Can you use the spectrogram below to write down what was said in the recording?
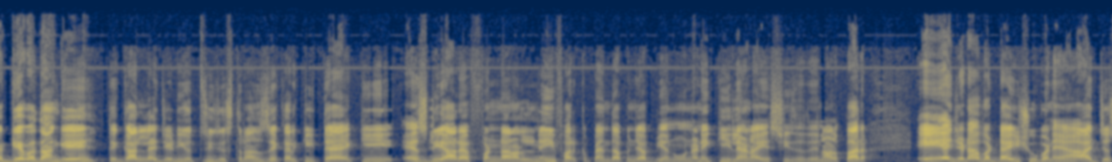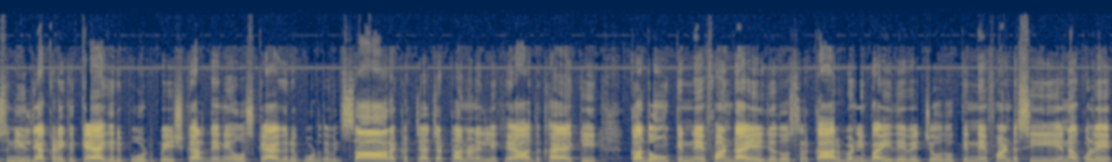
ਅੱਗੇ ਵਧਾਂਗੇ ਤੇ ਗੱਲ ਹੈ ਜਿਹੜੀ ਉਹ ਤੁਸੀਂ ਜਿਸ ਤਰ੍ਹਾਂ ਜ਼ਿਕਰ ਕੀਤਾ ਹੈ ਕਿ ਐਸਡੀਆਰਐਫ ਫੰਡਾਂ ਨਾਲ ਨਹੀਂ ਫ਼ਰਕ ਪੈਂਦਾ ਪੰਜਾਬੀਆਂ ਨੂੰ, ਉਹਨਾਂ ਨੇ ਕੀ ਲੈਣਾ ਇਸ ਚੀਜ਼ ਦੇ ਨਾਲ? ਪਰ ਇਹ ਜਿਹੜਾ ਵੱਡਾ ਇਸ਼ੂ ਬਣਿਆ। ਅੱਜ ਸੁਨੀਲ ਜਾਖੜ ਇੱਕ ਕੈਗ ਰਿਪੋਰਟ ਪੇਸ਼ ਕਰਦੇ ਨੇ। ਉਸ ਕੈਗ ਰਿਪੋਰਟ ਦੇ ਵਿੱਚ ਸਾਰਾ ਕੱਚਾ ਚੱਠਾ ਉਹਨਾਂ ਨੇ ਲਿਖਿਆ, ਦਿਖਾਇਆ ਕਿ ਕਦੋਂ ਕਿੰਨੇ ਫੰਡ ਆਏ, ਜਦੋਂ ਸਰਕਾਰ ਬਣੀ 22 ਦੇ ਵਿੱਚ, ਉਦੋਂ ਕਿੰਨੇ ਫੰਡ ਸੀ, ਇਹਨਾਂ ਕੋਲੇ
